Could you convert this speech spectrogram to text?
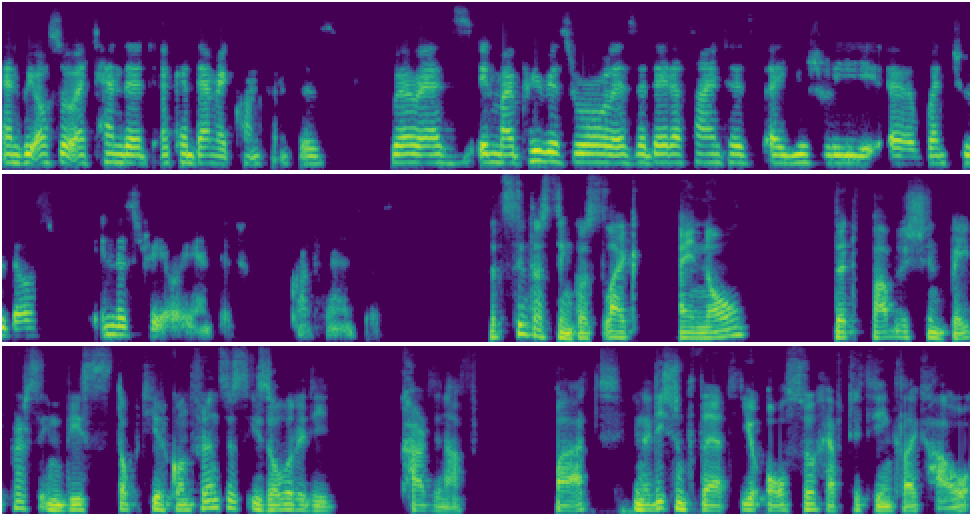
And we also attended academic conferences. Whereas in my previous role as a data scientist, I usually uh, went to those industry oriented conferences. That's interesting because, like, I know that publishing papers in these top tier conferences is already hard enough. But in addition to that, you also have to think like, how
